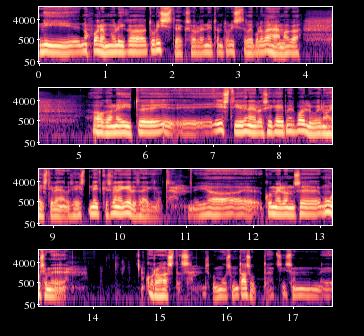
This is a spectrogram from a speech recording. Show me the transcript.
nii noh, varem oli ka turiste, eks ole, nüüd on turiste võib-olla vähem, aga aga neid e, eesti venelasi käib meil palju või noh, eesti venelasi, neid, kes vene keeles räägivad. ja kui meil on see muuseumiöö korra aastas, siis kui muuseum tasuta, et siis on eh,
